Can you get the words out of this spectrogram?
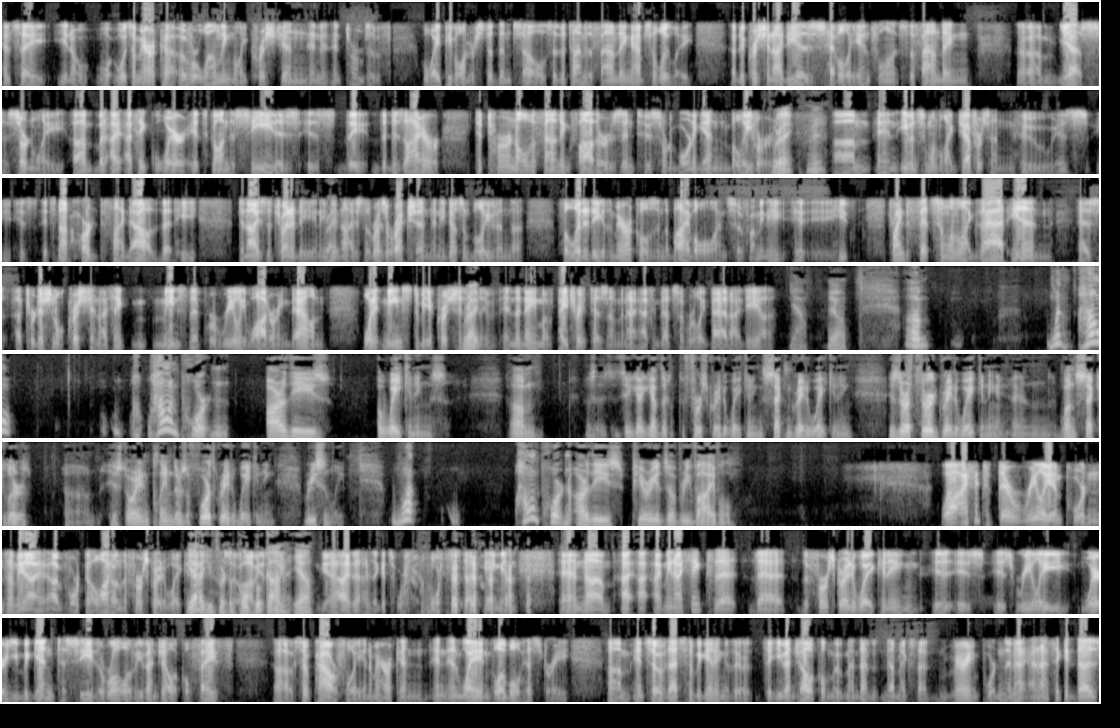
and say, you know, was America overwhelmingly Christian in in terms of the way people understood themselves at the time of the founding? Absolutely uh, do Christian ideas heavily influence the founding? Um, yes, certainly. Um, but I, I think where it's gone to seed is is the the desire to turn all the founding fathers into sort of born again believers. Right, right. Um, and even someone like Jefferson, who is, is it's not hard to find out that he denies the Trinity and he right. denies the resurrection and he doesn't believe in the validity of the miracles in the Bible, and so I mean he, he he's trying to fit someone like that in as a traditional Christian. I think means that we're really watering down what it means to be a Christian right. in, the, in the name of patriotism, and I, I think that's a really bad idea. Yeah, yeah. Um, when how how important are these awakenings? Um, so you have the, the first great awakening, the second great awakening. Is there a third great awakening? And one secular uh, historian claimed there was a fourth great awakening recently. What? How important are these periods of revival well, I think that they're really important. I mean, I, I've worked a lot on the First Great Awakening. Yeah, you've written so a whole book on it. Yeah, yeah, I, I think it's worth worth studying, and and um, I, I, I mean, I think that that the First Great Awakening is is is really where you begin to see the role of evangelical faith uh, so powerfully in American and in way in global history. Um, and so if that's the beginning of the, the evangelical movement, that that makes that very important. And I, and I think it does,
